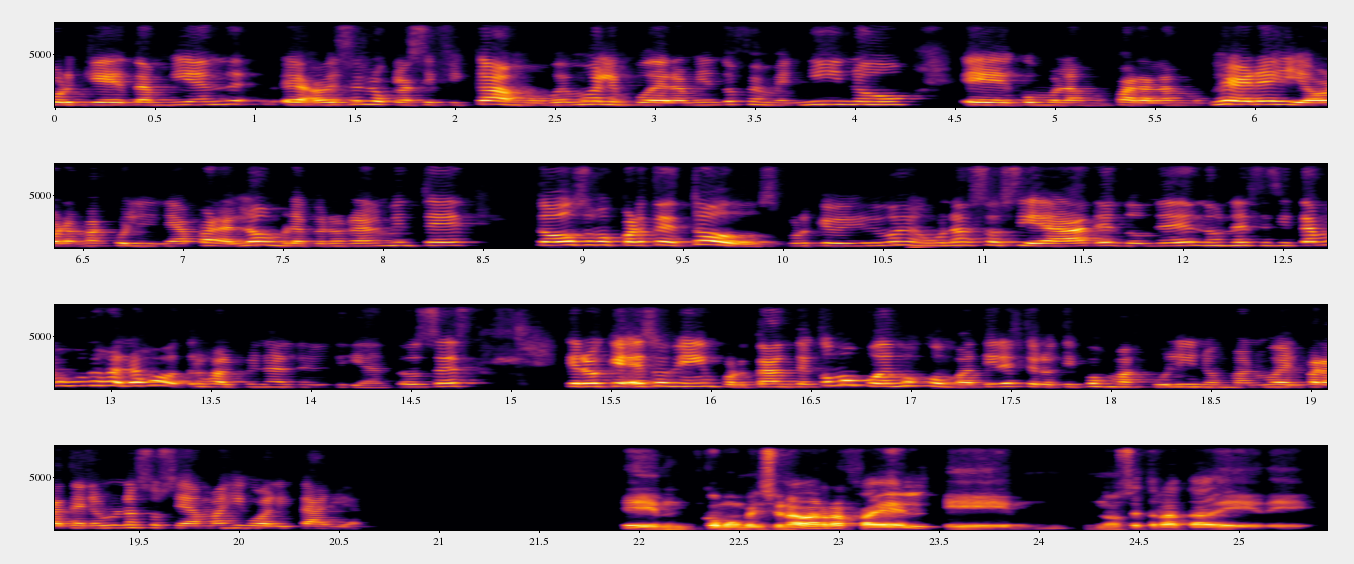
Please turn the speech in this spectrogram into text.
Porque también eh, a veces lo clasificamos, vemos el empoderamiento femenino como para las mujeres y ahora masculinidad para el hombre, pero realmente todos somos parte de todos, porque vivimos en una sociedad en donde nos necesitamos unos a los otros al final del día. Entonces, creo que eso es bien importante. ¿Cómo podemos combatir estereotipos masculinos, Manuel, para tener una sociedad más igualitaria? Em, como mencionaba Rafael, em, no se trata de,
